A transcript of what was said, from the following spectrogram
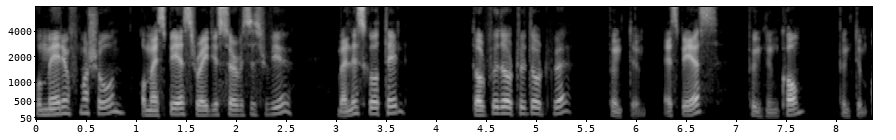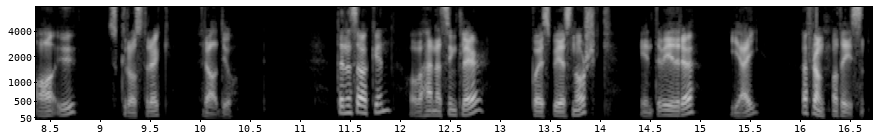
For mer informasjon om SBS Radio Services Review, vennligst gå til www.sbs.com.au radio. Denne saken var ved Hannah Sinclair på SBS norsk. Inntil videre, jeg er Frank Mathisen.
